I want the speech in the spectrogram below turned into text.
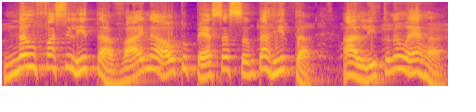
não facilita. Vai na Autopeça Santa Rita. Ali tu não erra.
